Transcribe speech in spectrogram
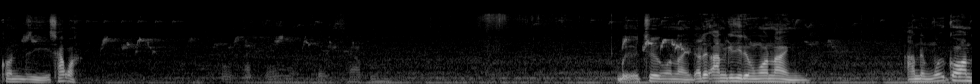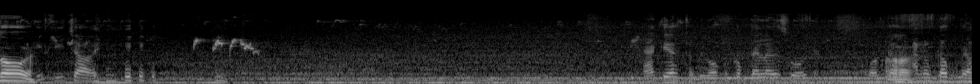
con gì sóc à? Bữa trưa ngon lành. Đã được ăn cái gì đâu mà ngon lành? Ăn được mỗi con thôi. Hít khí trời. À kia chuẩn bị có con container xuống. Con cốc Ờ. ăn con cốc được.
